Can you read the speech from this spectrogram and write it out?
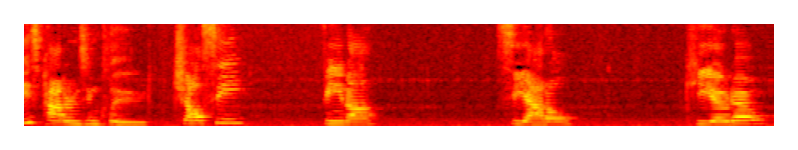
These patterns include Chelsea, Fina, Seattle, Kyoto,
